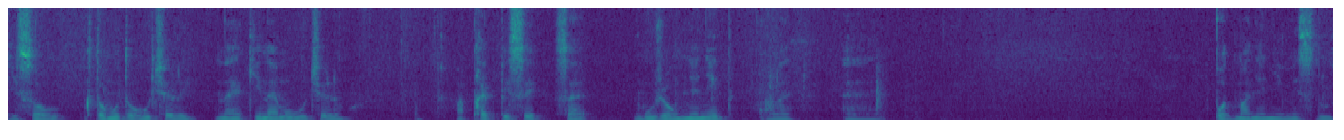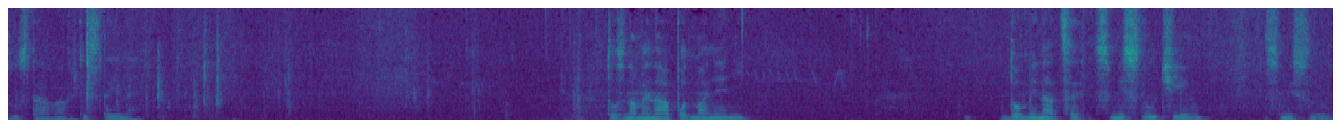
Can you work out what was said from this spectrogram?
jsou k tomuto účelu, ne k jinému účelu. A předpisy se můžou měnit, ale eh, podmanění myslu zůstává vždy stejné. To znamená podmanění dominace smyslu čím? Smyslu,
